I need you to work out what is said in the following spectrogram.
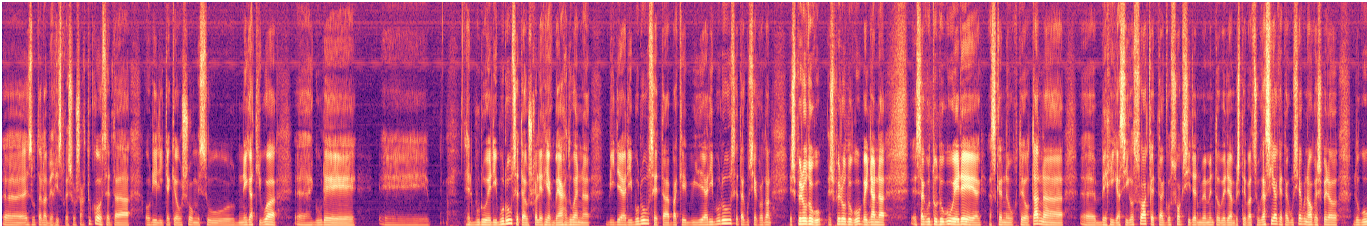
ez dutela berriz preso sartuko, eta hori liteke oso mezu negatiboa gure e, helburu buruz eta Euskal Herriak behar duen uh, bideari buruz eta bake bideari buruz eta guziak ondoan espero dugu, espero dugu, baina uh, ezagutu dugu ere uh, azken urteotan uh, berri gazi gozoak eta gozoak ziren memento berean beste batzu gaziak eta guziak, baina espero dugu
